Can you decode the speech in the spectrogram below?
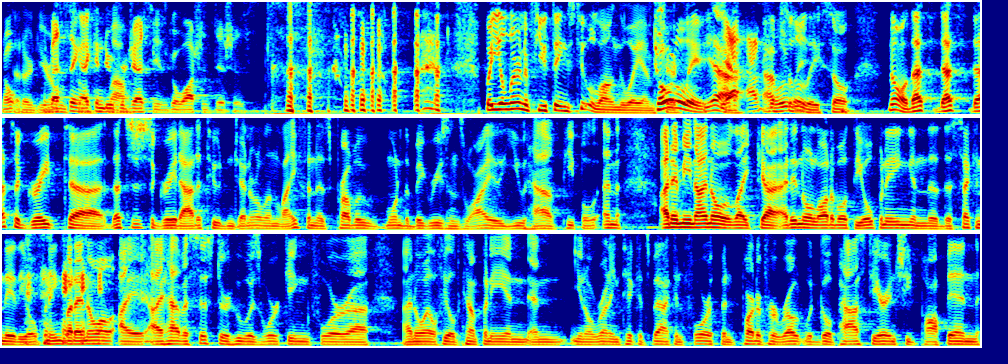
Nope. The best thing so- I can do for. Jesse is go wash his dishes. but you'll learn a few things too along the way. I'm Totally. sure. Totally. Yeah, absolutely. So no, that's that's that's a great uh, that's just a great attitude in general in life, and it's probably one of the big reasons why you have people. And and I mean, I know like uh, I didn't know a lot about the opening and the, the second day of the opening, but I know I, I have a sister who was working for uh, an oil field company and and you know running tickets back and forth. And part of her route would go past here, and she'd pop in.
